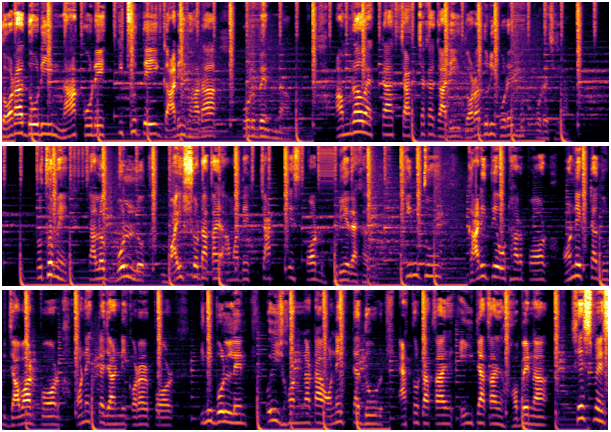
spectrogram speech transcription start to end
দরাদরি না করে কিছুতেই গাড়ি ভাড়া করবেন না। আমরাও একটা চার চাকা গাড়ি দরাদরি করে বুক করেছিলাম। প্রথমে চালক বলল, বাইশশো টাকায় আমাদের চারটে স্পট ঘুরিয়ে দেখাবে। কিন্তু গাড়িতে ওঠার পর, অনেকটা দূর যাওয়ার পর, অনেকটা জার্নি করার পর তিনি বললেন, ওই ঝর্ণাটা অনেকটা দূর, এত টাকায়, এই টাকায় হবে না। শেষমেশ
